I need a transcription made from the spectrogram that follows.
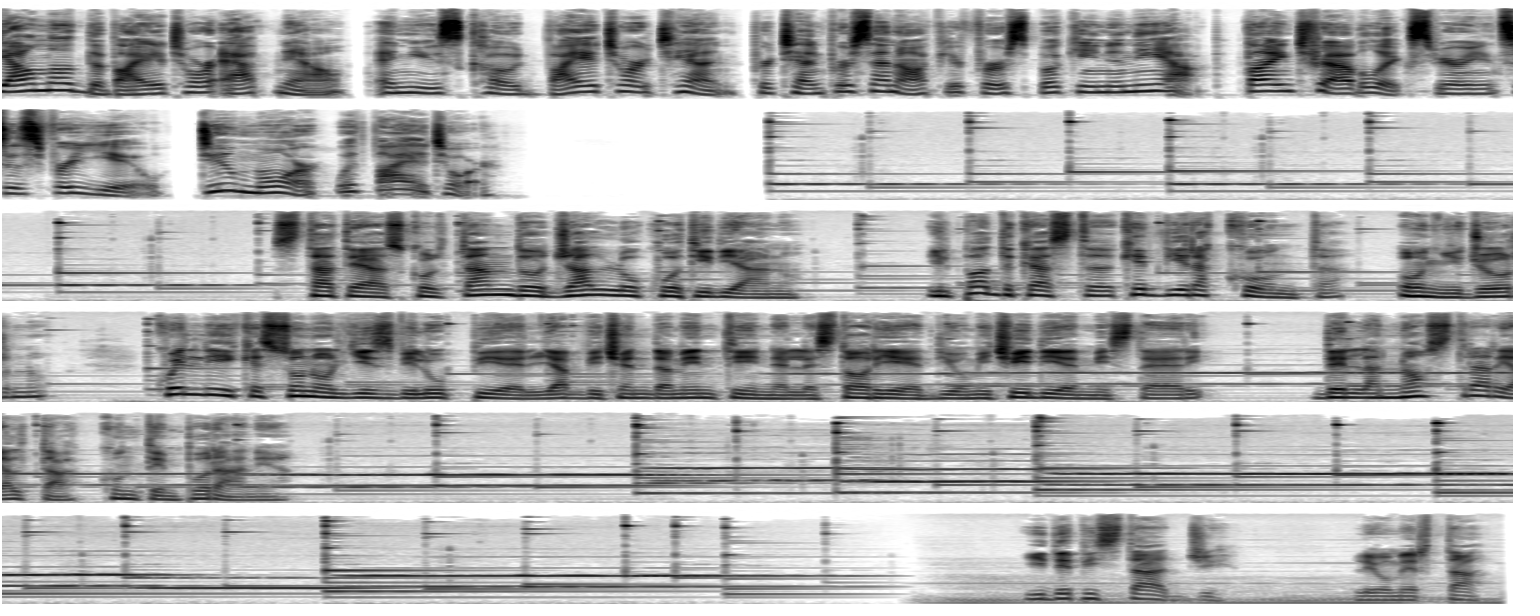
Download the Viator app now and use code Viator10 for 10% off your first booking in the app. Find travel experiences for you. Do more with Viator. State ascoltando Giallo Quotidiano, il podcast che vi racconta ogni giorno quelli che sono gli sviluppi e gli avvicendamenti nelle storie di omicidi e misteri della nostra realtà contemporanea. I depistaggi, le omertà,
